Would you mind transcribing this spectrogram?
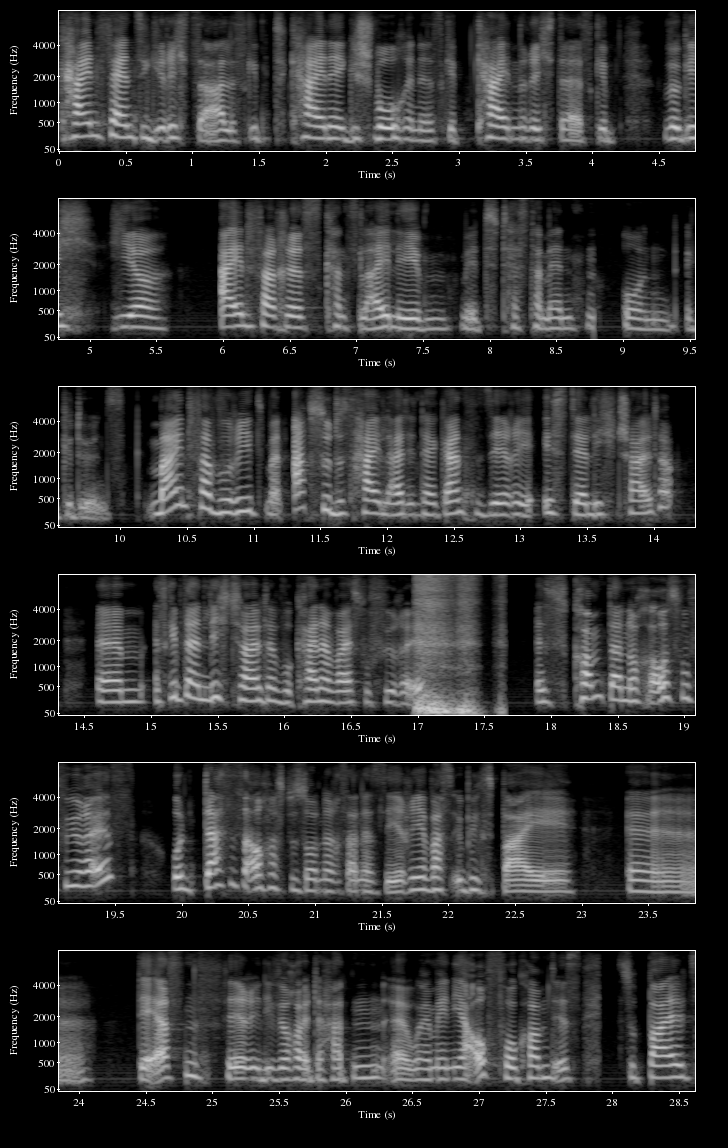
keinen fancy Gerichtssaal, es gibt keine Geschworene, es gibt keinen Richter, es gibt wirklich hier einfaches Kanzleileben mit Testamenten und Gedöns. Mein Favorit, mein absolutes Highlight in der ganzen Serie ist der Lichtschalter. Ähm, es gibt einen Lichtschalter, wo keiner weiß, wofür er ist. Es kommt dann noch raus, wofür er ist. Und das ist auch was Besonderes an der Serie, was übrigens bei äh, der ersten Serie, die wir heute hatten, äh, Waymania auch vorkommt, ist, sobald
